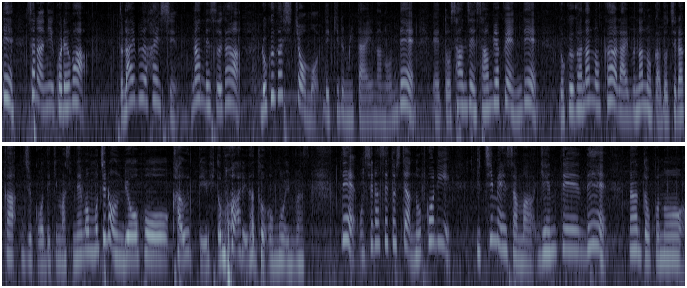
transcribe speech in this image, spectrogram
でさらにこれはライブ配信なんですが録画視聴もできるみたいなので、えっと、3300円で録画なのかライブなのかどちらか受講できますね、まあ、もちろん両方買うっていう人もありだと思います。でお知らせとしては残り1名様限定でなんとこの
